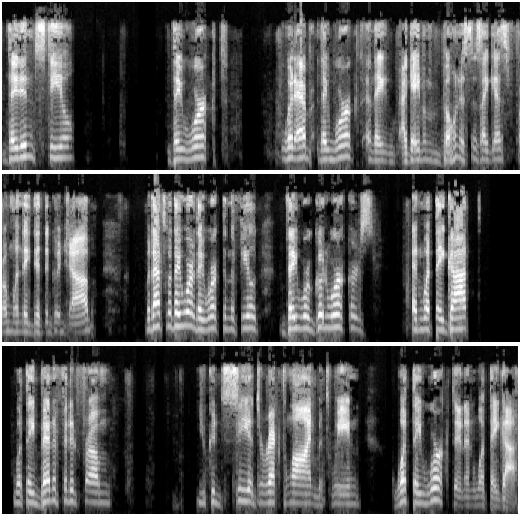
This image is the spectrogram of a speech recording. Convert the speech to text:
they didn't steal. They worked whatever they worked and they I gave them bonuses, I guess, from when they did the good job. But that's what they were. They worked in the field. They were good workers. And what they got, what they benefited from, you could see a direct line between what they worked in and what they got.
